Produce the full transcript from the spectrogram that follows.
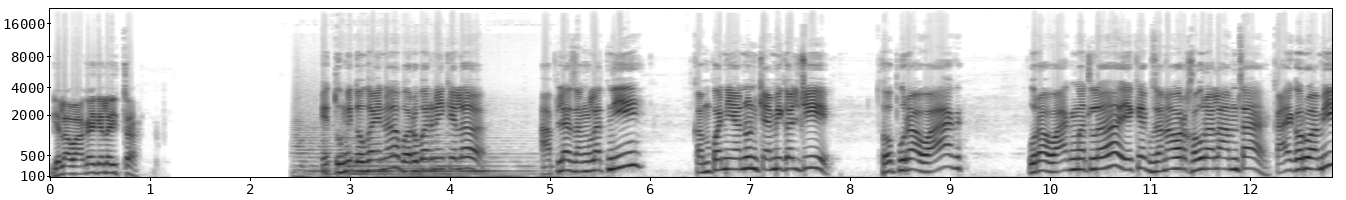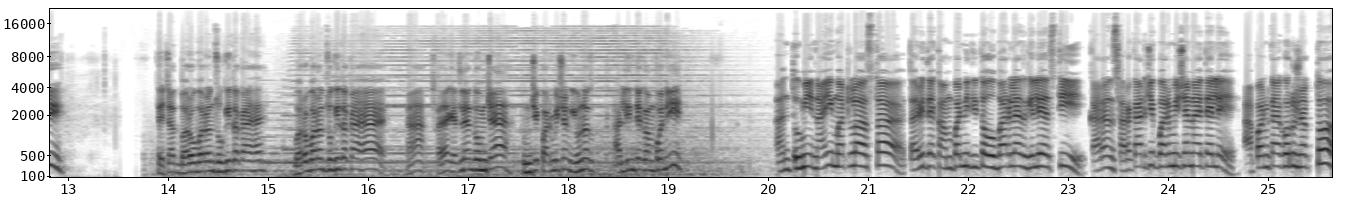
गेला वाघाय गेला इच्छा हे तुम्ही दोघांना बरोबर नाही केलं. आपल्या जंगलातनी कंपनी आणून केमिकलची तो पुरा वाघ. पुरा वाघ म्हटलं एक एक जनावर खाऊ राहिला आमचा. काय करू आम्ही? त्याच्यात बरोबर आणि चुकीचं काय आहे? बरोबर आणि चुकीचं काय आहे? हा सह्या घेतल्या ना तुमच्या? तुमची परमिशन घेऊनच आली ना ते कंपनी आणि तुम्ही नाही म्हटलं असतं तरी ते कंपनी तिथं उभारल्यास गेली असती. कारण सरकारची परमिशन आहे त्याले. आपण काय करू शकतो?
